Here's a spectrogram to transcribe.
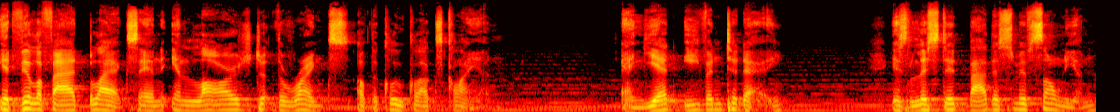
It vilified blacks and enlarged the ranks of the Ku Klux Klan. And yet, even today, is listed by the Smithsonian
